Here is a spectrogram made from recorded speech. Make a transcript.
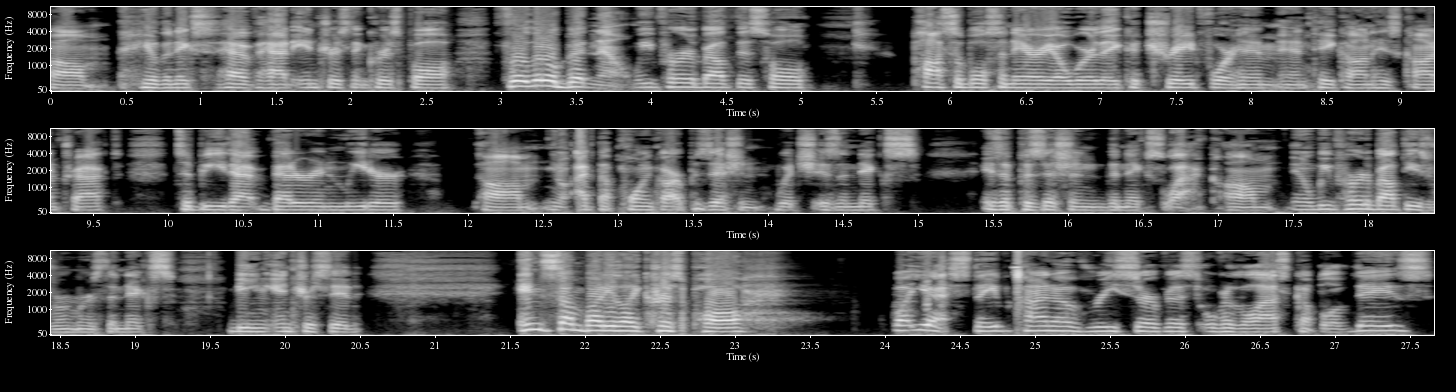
um, you know, the Knicks have had interest in Chris Paul for a little bit now. We've heard about this whole possible scenario where they could trade for him and take on his contract to be that veteran leader, um, you know, at the point guard position, which is a Knicks is a position the Knicks lack. Um, you know, we've heard about these rumors, the Knicks being interested in somebody like Chris Paul. But yes, they've kind of resurfaced over the last couple of days.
